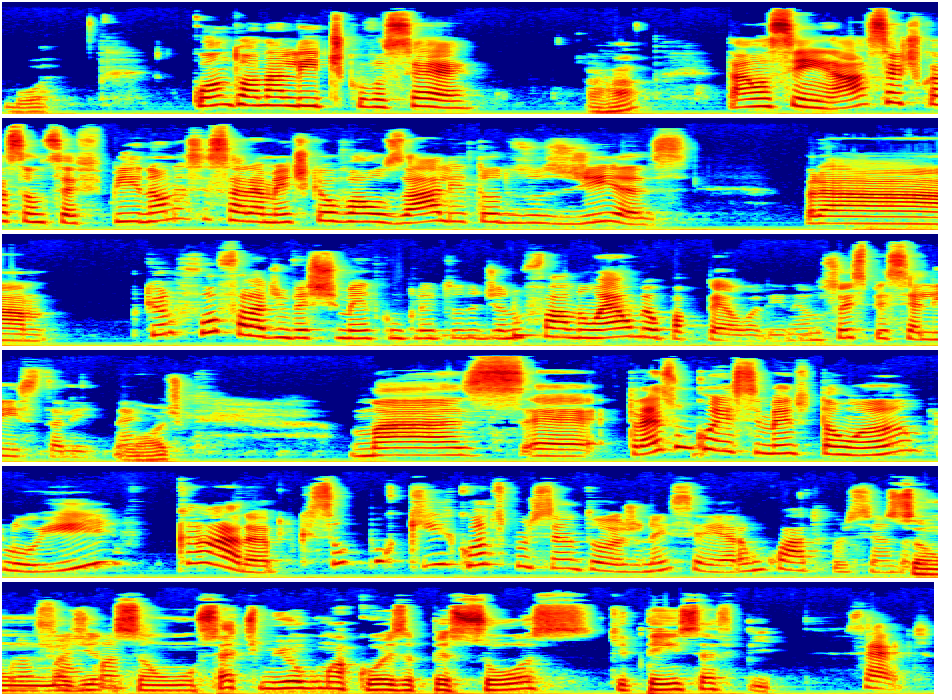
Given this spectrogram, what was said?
Boa. Quanto analítico você é. Aham. Então, assim, a certificação do CFP não necessariamente que eu vá usar ali todos os dias pra. Porque eu não vou falar de investimento com o cliente todo dia, eu não falo, não é o meu papel ali, né? Eu não sou especialista ali, né? Lógico. Mas é, traz um conhecimento tão amplo e, cara, porque são pouquinhos. Quantos por cento hoje? Nem sei, eram 4% da São, população. imagina, quanto? são 7 mil alguma coisa pessoas que têm CFP. Certo.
